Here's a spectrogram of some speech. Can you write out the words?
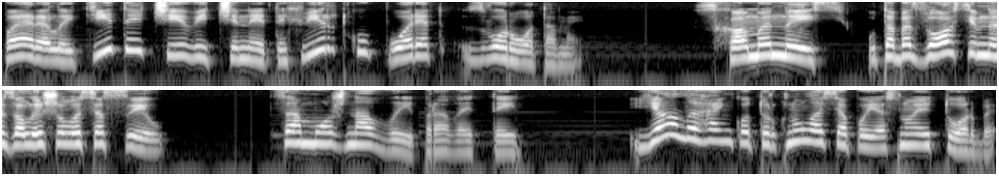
перелетіти чи відчинити хвіртку поряд з воротами. Схаменись, у тебе зовсім не залишилося сил. Це можна виправити. Я легенько торкнулася поясної торби,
